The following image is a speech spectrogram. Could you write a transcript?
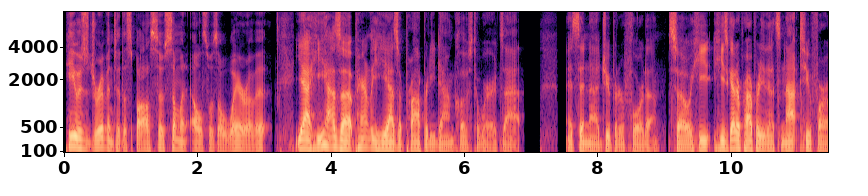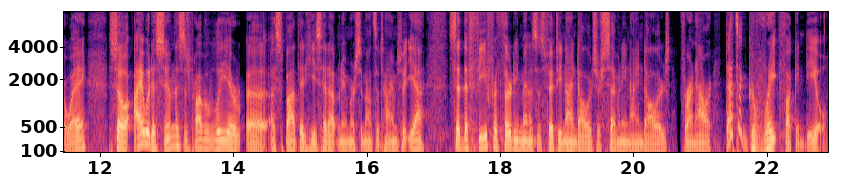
He was driven to the spa, so someone else was aware of it. Yeah, he has a apparently he has a property down close to where it's at. It's in uh, Jupiter, Florida. So he he's got a property that's not too far away. So I would assume this is probably a a, a spot that he's hit up numerous amounts of times. But yeah, said the fee for thirty minutes is fifty nine dollars or seventy nine dollars for an hour. That's a great fucking deal.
